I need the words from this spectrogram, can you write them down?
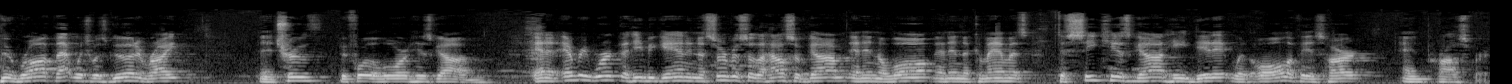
who wrought that which was good and right and truth before the Lord his God. And in every work that he began in the service of the house of God and in the law and in the commandments to seek his God, he did it with all of his heart and prospered.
